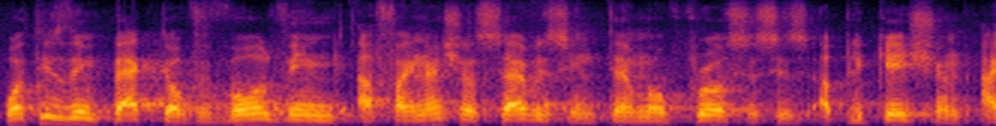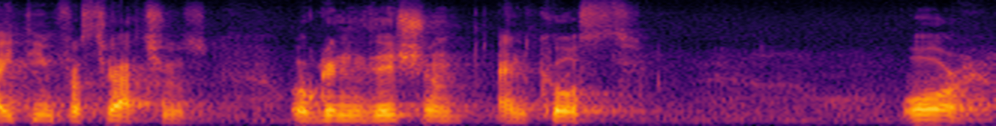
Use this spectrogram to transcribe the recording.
what is the impact of evolving a financial service in terms of processes, application, IT infrastructures, organization, and costs? Or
